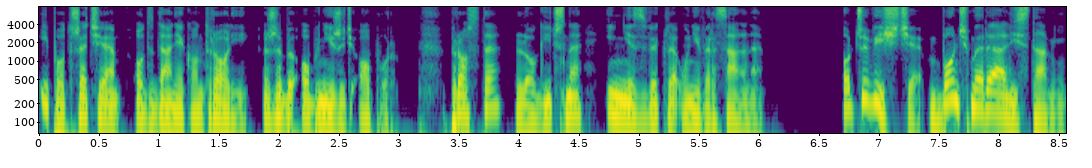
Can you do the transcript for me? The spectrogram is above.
I po trzecie, oddanie kontroli, żeby obniżyć opór. Proste, logiczne i niezwykle uniwersalne. Oczywiście, bądźmy realistami.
